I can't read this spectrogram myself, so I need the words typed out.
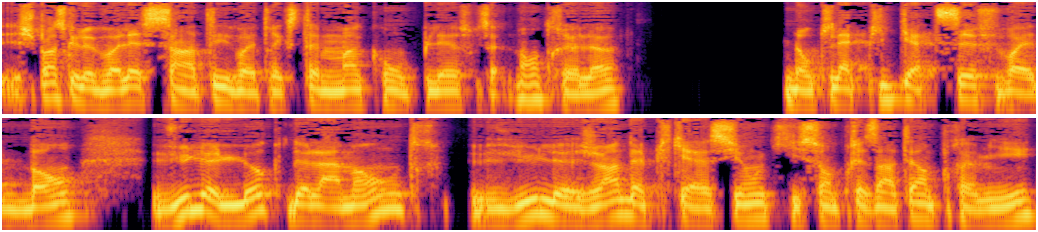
je pense que le volet santé va être extrêmement complet sur cette montre-là. Donc, l'applicatif va être bon. Vu le look de la montre, vu le genre d'applications qui sont présentées en premier,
